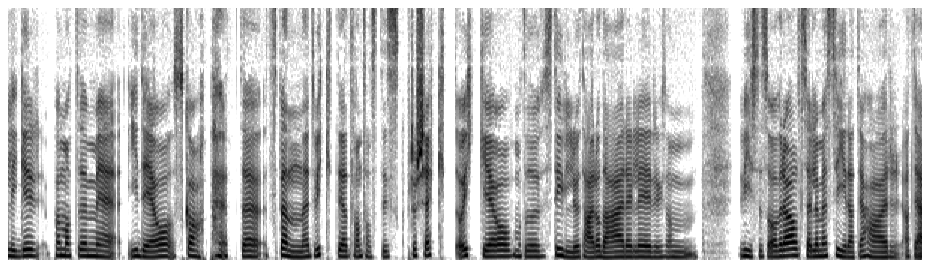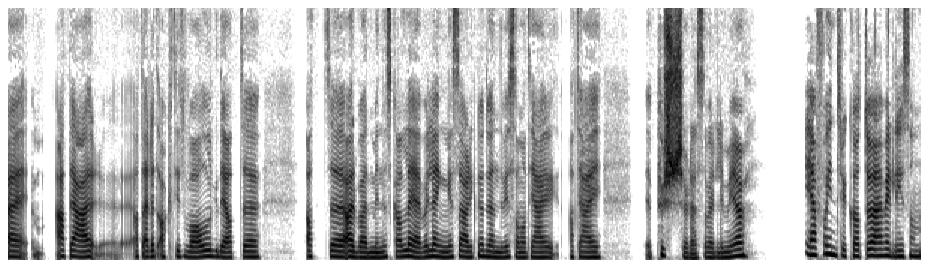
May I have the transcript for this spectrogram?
ligger på en måte med i det å skape et, et, spennende, et viktig, et fantastisk prosjekt, og ikke å måte stille ut her og der, eller liksom vises overalt. Selv om jeg sier at jeg har At, jeg, at, jeg er, at det er et aktivt valg, det at at uh, arbeidene mine skal leve lenge, så er det ikke nødvendigvis sånn at jeg, at jeg eh, pusher det så veldig mye. Jeg får inntrykk av at du er veldig sånn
